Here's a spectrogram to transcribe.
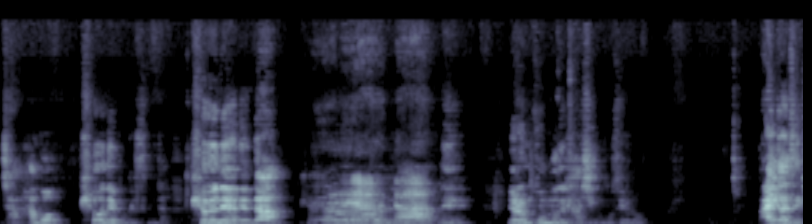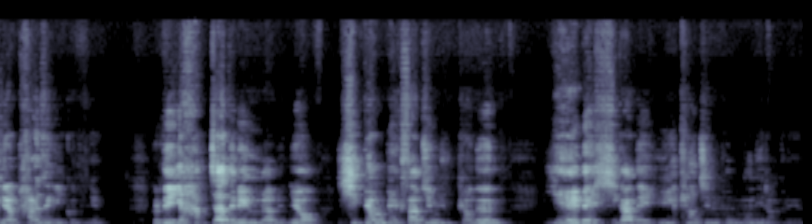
자, 한번 표현해 보겠습니다. 표현해야 된다. 표현해야 한다. 네. 여러분 본문을 다시 보세요. 빨간색이랑 파란색이 있거든요. 그런데 이 학자들에 의하면요. 시편 136편은 예배 시간에 읽혀진 본문이라 그래요.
